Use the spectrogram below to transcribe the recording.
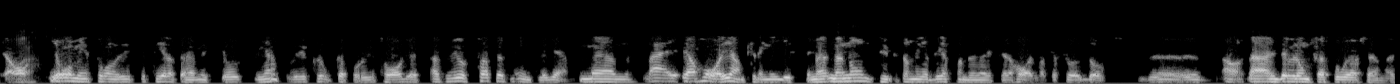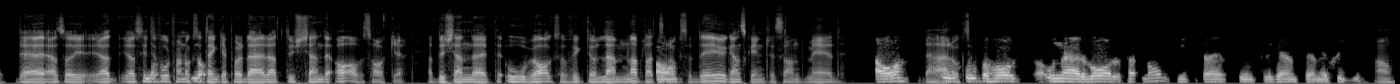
Ja, jag och min son har diskuterat det här mycket och vi har inte blivit kloka på det överhuvudtaget. Alltså vi uppfattar det som intelligent. Men nej, jag har egentligen ingen gissning. Men, men någon typ av medvetande verkar det ha att det följde oss. Det, ja, det är väl ungefär så jag känner. Det är, alltså, jag, jag sitter fortfarande också och tänker på det där att du kände av saker. Att du kände ett obehag som fick dig att lämna platsen Ja. också. Det är ju ganska intressant med Ja, det här också. obehag och närvaro. Så att någon typ av intelligent energi Ja.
